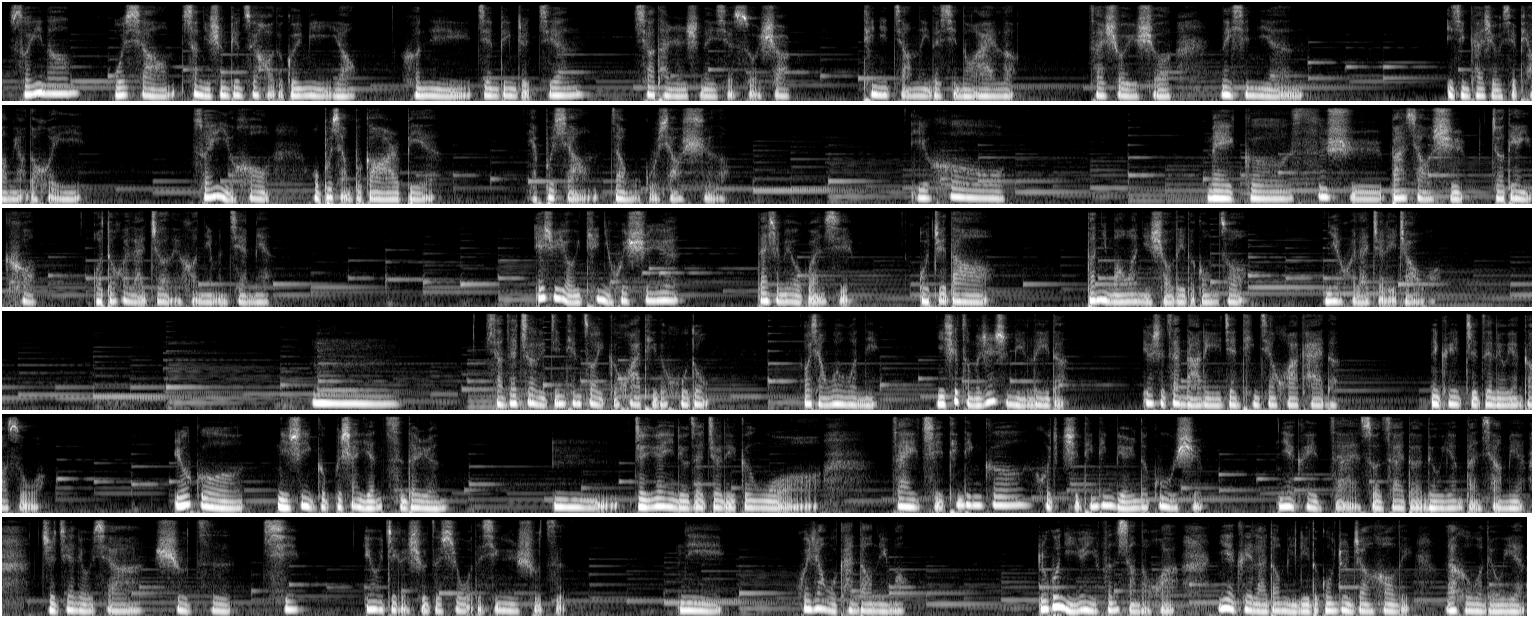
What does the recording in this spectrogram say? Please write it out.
所以呢，我想像你身边最好的闺蜜一样，和你肩并着肩，笑谈人生的一些琐事儿，听你讲你的喜怒哀乐，再说一说那些年已经开始有些飘渺的回忆。所以以后我不想不告而别。也不想再无故消失了。以后每隔四十八小时九点一刻，我都会来这里和你们见面。也许有一天你会失约，但是没有关系，我知道，等你忙完你手里的工作，你也会来这里找我。嗯想在这里今天做一个话题的互动，我想问问你，你是怎么认识米粒的？又是在哪里一见听见花开的？你可以直接留言告诉我。如果你是一个不善言辞的人，嗯，只愿意留在这里跟我在一起听听歌，或者是听听别人的故事，你也可以在所在的留言板下面直接留下数字七。因为这个数字是我的幸运数字，你会让我看到你吗？如果你愿意分享的话，你也可以来到米粒的公众账号里来和我留言，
